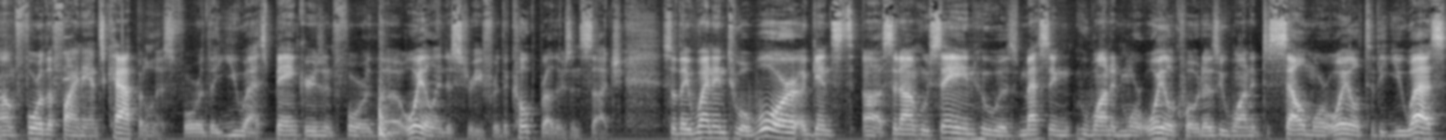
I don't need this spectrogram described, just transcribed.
um, for the finance capitalists, for the U.S. bankers, and for the oil industry, for the Koch brothers and such. So they went into a war against uh, Saddam Hussein, who was messing, who wanted more oil quotas, who wanted to sell more oil to the U.S.,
